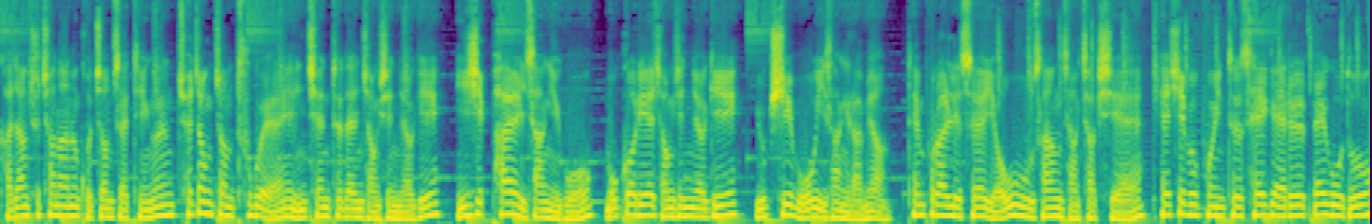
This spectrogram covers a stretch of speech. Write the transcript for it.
가장 추천하는 고점 세팅은 최정점 투구 의 인챈트된 정신력이 28 이상이고 목걸이의 정신력이 65 이상이라면 템포랄리스의 여우 우상 장착 시에 패시브 포인트 3개를 빼고도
